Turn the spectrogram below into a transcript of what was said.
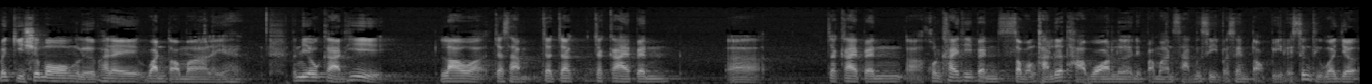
ไม่กี่ชั่วโมง หรือภายในวันต่อมาอะไรเงี้ยมันมีโอกาสที่เราอะจะสามจะจะจะกลายเป็นจะกลายเป็นคนไข้ที่เป็นสมองขาดเลือดถาวรเลยในประมาณ 3-4%ต่อปีเลย ซึ่งถือว่าเยอะ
